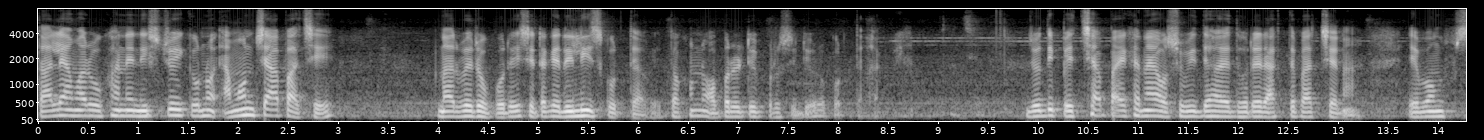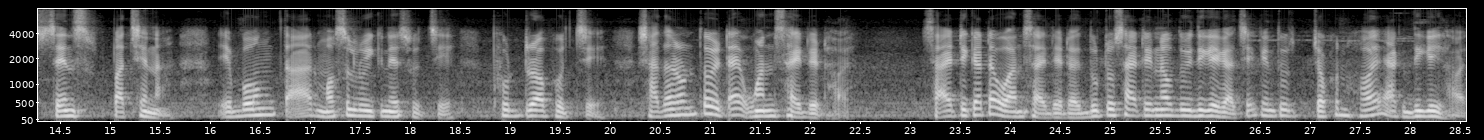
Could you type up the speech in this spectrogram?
তাহলে আমার ওখানে নিশ্চয়ই কোনো এমন চাপ আছে নার্ভের ওপরে সেটাকে রিলিজ করতে হবে তখন অপারেটিভ প্রসিডিওরও করতে লাগবে। আচ্ছা। যদি পেচ্ছাপ পায়খানায় অসুবিধা হয় ধরে রাখতে পারছে না এবং সেন্স পাচ্ছে না এবং তার মাসল উইকনেস হচ্ছে ফুড ড্রপ হচ্ছে সাধারণত এটা ওয়ান সাইডেড হয়। সায়াটিকাটা ওয়ান সাইডেড হয়। দুটো সাইটিনাও দুই দিকে গেছে কিন্তু যখন হয় একদিকেই হয়।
